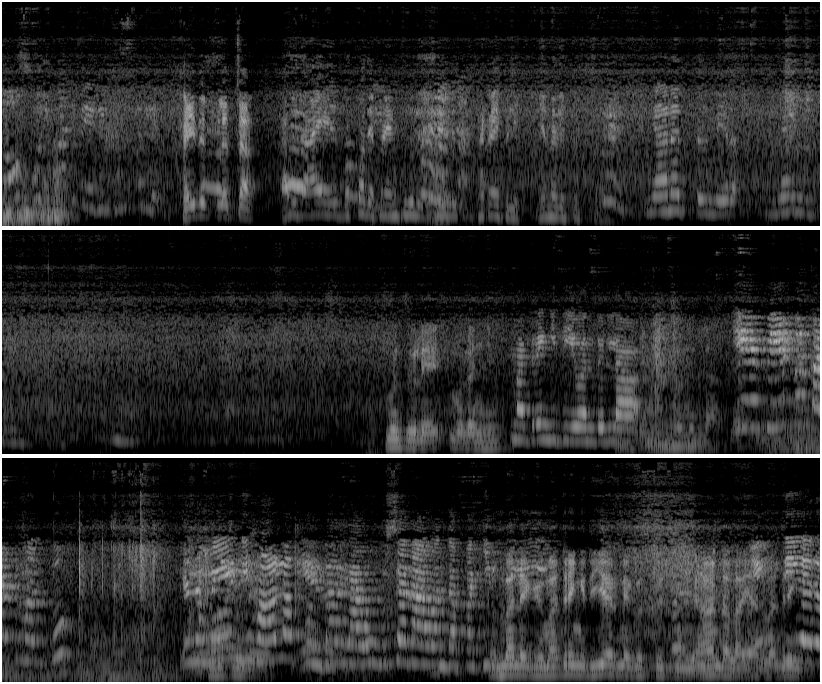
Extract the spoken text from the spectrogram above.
ಸೌಕ್ ಉಡ್ಪಾನಿದೆ ಐದು ಪ್ಲೇತ ಮುಲ್ದೂಲೆ ಮದ್ರಂಗಿದಿ ಒಂದುಲ್ಲ ಏ ಪೇಪರ್ ಕಟ್ ಮಾಡ್ಕು ಆಂಡಲ ಯಾರು ಮದ್ರಂಗಿ ಇಯರ್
